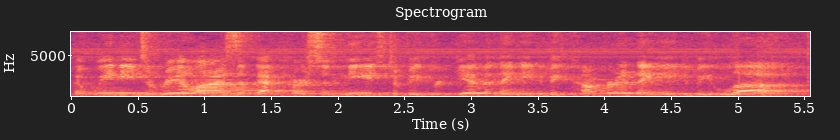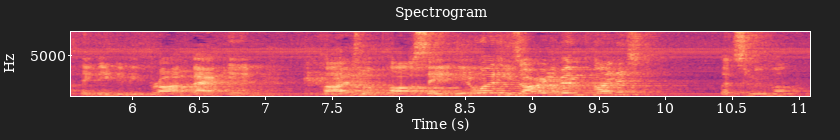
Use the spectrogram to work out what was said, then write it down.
that we need to realize that that person needs to be forgiven, they need to be comforted, they need to be loved, they need to be brought back in. That's what Paul's saying. You know what? He's already been punished. Let's move on.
